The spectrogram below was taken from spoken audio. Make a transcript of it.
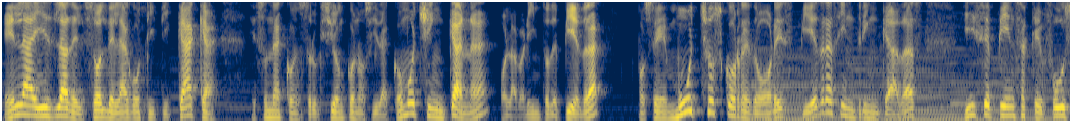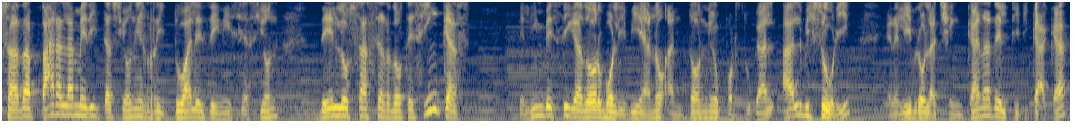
en la isla del Sol del lago Titicaca. Es una construcción conocida como Chincana, o laberinto de piedra, Posee muchos corredores, piedras intrincadas y se piensa que fue usada para la meditación y rituales de iniciación de los sacerdotes incas. El investigador boliviano Antonio Portugal Albizuri, en el libro La Chincana del Titicaca,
